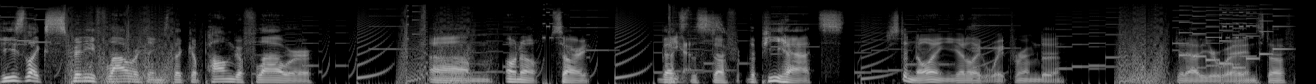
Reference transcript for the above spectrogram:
these like spinny flower things, the Goponga flower. Um. Oh no, sorry. That's the Pea-hats. stuff. The pea hats. Just annoying. You gotta like wait for them to get out of your way and stuff.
